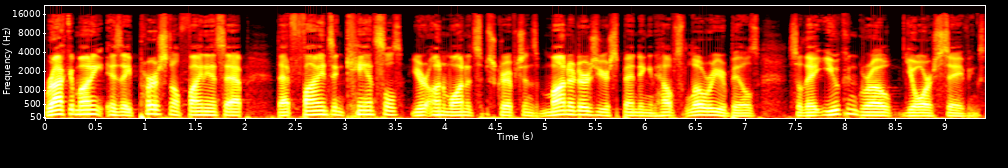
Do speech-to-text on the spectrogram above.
Rocket Money is a personal finance app that finds and cancels your unwanted subscriptions, monitors your spending, and helps lower your bills so that you can grow your savings.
